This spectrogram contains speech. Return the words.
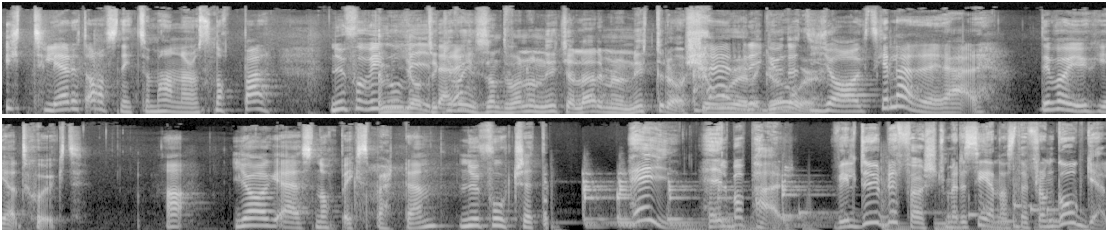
ytterligare ett avsnitt som handlar om snoppar. Nu får vi gå Men jag tycker det vidare. var intressant. Det var något nytt. Jag lärde mig något nytt idag. Shower eller Herregud grower. att jag ska lära dig det här. Det var ju helt sjukt. Ja, jag är snoppexperten. Nu fortsätter Hej! Halebop här. Vill du bli först med det senaste från Google?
